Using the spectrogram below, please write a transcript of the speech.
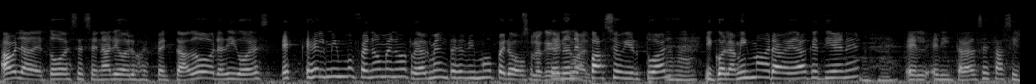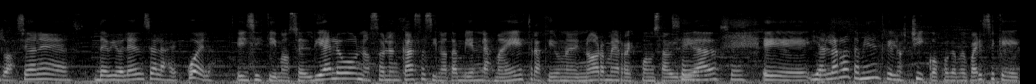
habla de todo ese escenario de los espectadores, digo, es, es, el mismo fenómeno, realmente es el mismo, pero en un espacio virtual y con la misma gravedad que tiene el, instalarse estas situaciones de violencia en las escuelas. Insistimos, el diálogo no solo en casa, sino también las maestras, tiene una enorme responsabilidad. Eh, y hablarlo también entre los chicos, porque me parece que,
